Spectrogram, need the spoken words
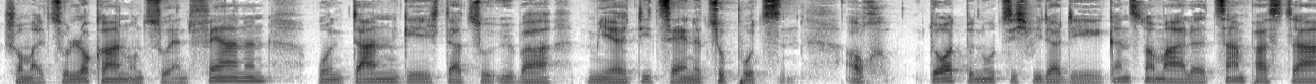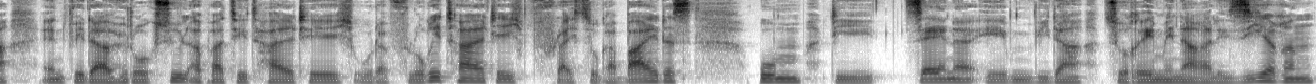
schon mal zu lockern und zu entfernen. Und dann gehe ich dazu über, mir die Zähne zu putzen. Auch Dort benutze ich wieder die ganz normale Zahnpasta, entweder hydroxylapatithaltig oder fluoridhaltig, vielleicht sogar beides um die Zähne eben wieder zu remineralisieren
